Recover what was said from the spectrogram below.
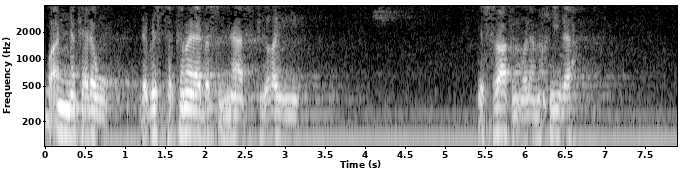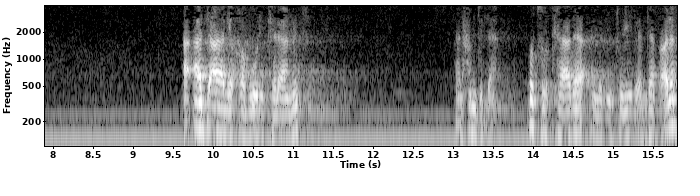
وأنك لو لبست كما يلبس الناس في غير إسراف ولا مخيلة أدعى لقبول كلامك؟ الحمد لله. اترك هذا الذي تريد أن تفعله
